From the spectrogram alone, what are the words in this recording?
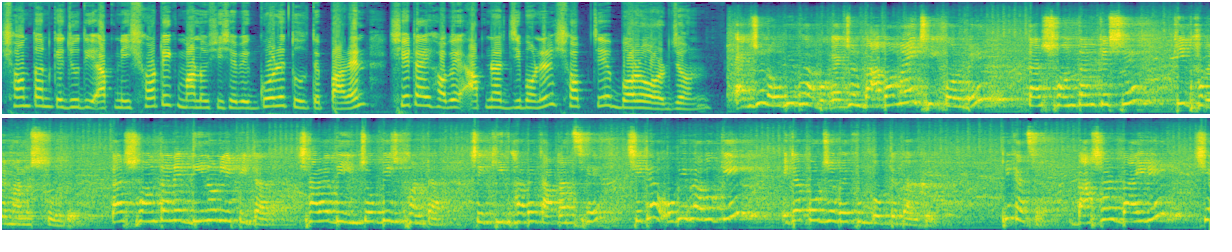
সন্তানকে যদি আপনি সঠিক মানুষ হিসেবে গড়ে তুলতে পারেন, সেটাই হবে আপনার জীবনের সবচেয়ে বড় অর্জন। একজন অভিভাবক, একজন বাবা মাই ঠিক করবে, তার সন্তানকে সে কীভাবে মানুষ করবে? তার সন্তানের দিনলিপিটা, সারাদিন, চব্বিশ ঘণ্টা সে কীভাবে কাটাচ্ছে, সেটা অভিভাবকই এটা পর্যবেক্ষণ করতে পারবে ঠিক আছে বাসার বাইরে সে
